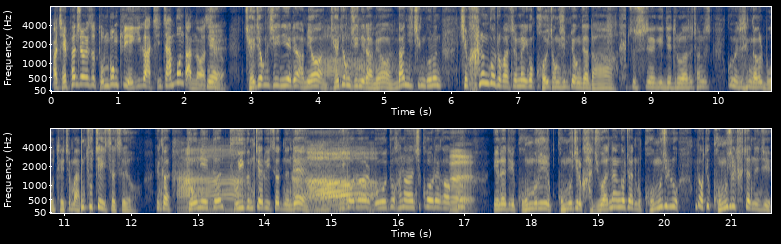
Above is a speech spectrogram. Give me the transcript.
아 재판정에서 돈 봉투 얘기가 진짜 한 번도 안 나왔어요. 예 제정신이라면 아. 제정신이라면 난 이 친구는 지금 하는 거로 봤으면 이건 거의 정신병자다. 수수색이 이제 들어와서 저는 꿈에도 생각을 못했죠. 투죄 있었어요. 그러니까 아. 돈이든 부의금죄로 있었는데 아. 이거를 모두 하나씩 꺼내 갖고 네. 얘네들이 고무줄 고무줄을 가져왔나 안 가져왔나 뭐 고무줄로 근데 어떻게 고무줄을 찾았는지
